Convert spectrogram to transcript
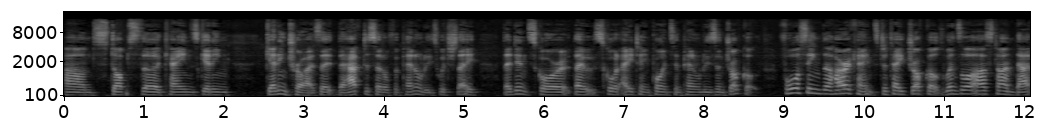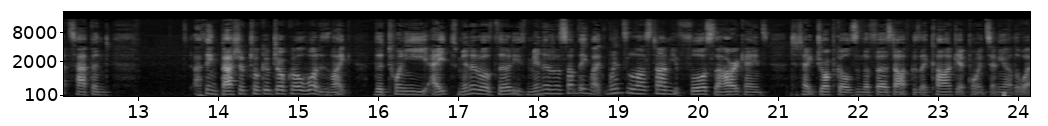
um, stops the Canes getting getting tries. They they have to settle for penalties, which they they didn't score. They scored 18 points in penalties and drop goals, forcing the Hurricanes to take drop goals. When's the last time that's happened? I think Bachop took a drop goal. What is like the 28th minute or 30th minute or something? Like when's the last time you forced the Hurricanes to take drop goals in the first half because they can't get points any other way?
